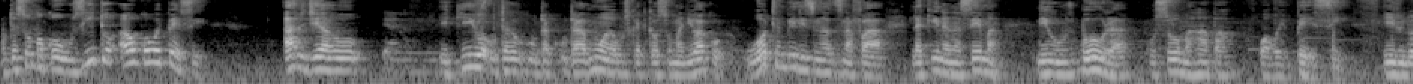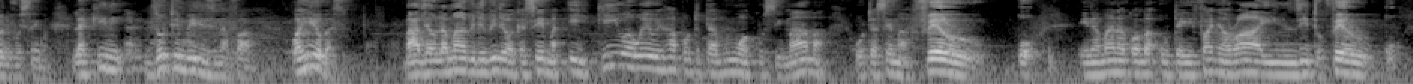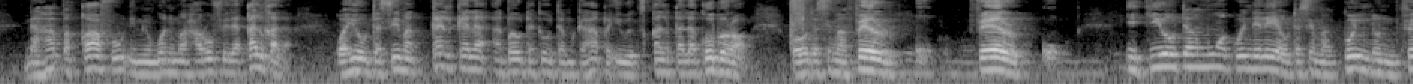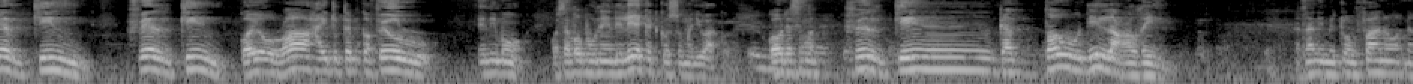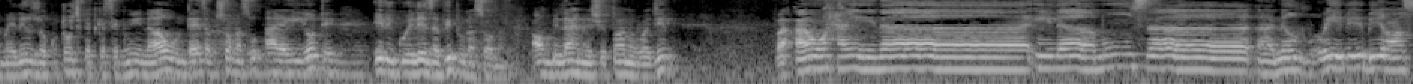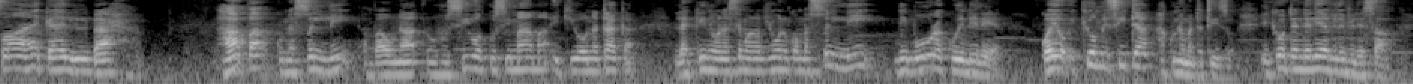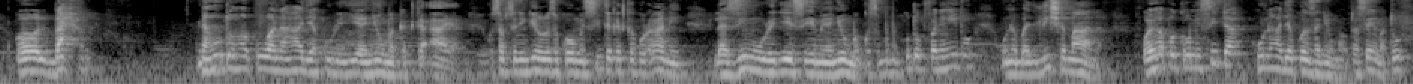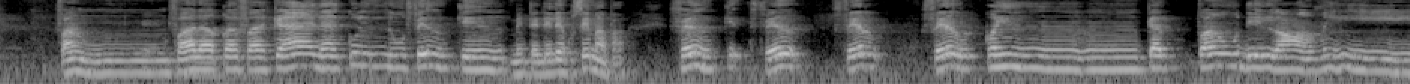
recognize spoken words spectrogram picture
utasoma kwa uzito au kwa wepesi. Arjahu, ikiwa utaamua uta, uta katika usomaji wako wote mbili zina, zinafaa, lakini anasema ni bora kusoma hapa kwa wepesi. Hivi ndio alivyosema, lakini zote mbili zinafaa. Kwa hiyo basi, baadhi ya ulamaa vile vile wakasema ikiwa wewe hapa utatamua kusimama utasema feruku, ina maana kwamba utaifanya rai nzito feruku, na hapa kafu ni miongoni mwa harufi za qalqala. Kwa hiyo utasema kalkala ambayo utakao utamka hapa iwe qalqala kubra. Kwa hiyo utasema feruku, feruku. Ikiwa utaamua kuendelea utasema kullun ferkin, ferkin. Kwa hiyo ra haitutamka firu anymore kwa sababu unaendelea katika usomaji wako. Kwa hiyo utasema firkin kataudil adhim. Nadhani nimetoa mfano na maelezo ya kutosha katika sehemu hii, na au nitaweza kusoma aya hii yote ili kueleza vipi unasoma. Audhu billahi minash shaitani rajim. Faauhaina ila Musa an idrib bi'asaka al-bahr hapa kuna sili ambao unaruhusiwa kusimama ikiwa unataka lakini wanasema wanavyuoni kwamba sili ni bora kuendelea. Kwa hiyo ikiwa umesita hakuna matatizo. Ikiwa utaendelea vile vile sawa. Kwa hiyo albahr na hutokuwa na haja ya kurejea nyuma katika aya. Kwa sababu saa nyingine unaweza kuwa umesita katika Qur'ani, lazima urejee sehemu ya nyuma, kwa sababu kuto kufanya hivyo unabadilisha maana. Kwa hiyo hapo kwa umesita, huna haja kuanza nyuma, utasema tu فانفلق فكان كل فرق من تدلية كسيمة با فرك فر فرق كالطود العظيم.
